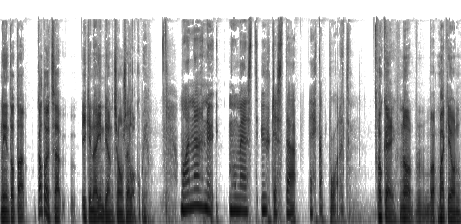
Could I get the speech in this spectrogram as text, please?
niin tota, katoit sä ikinä Indiana Jones-elokuvia? Mä oon nähnyt mun mielestä yhdestä ehkä puolet. Okei, no mäkin on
